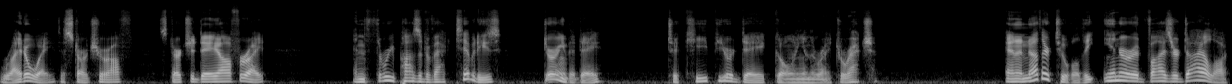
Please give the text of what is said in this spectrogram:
right away to start your off start your day off right and three positive activities during the day to keep your day going in the right direction. And another tool, the inner advisor dialogue.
